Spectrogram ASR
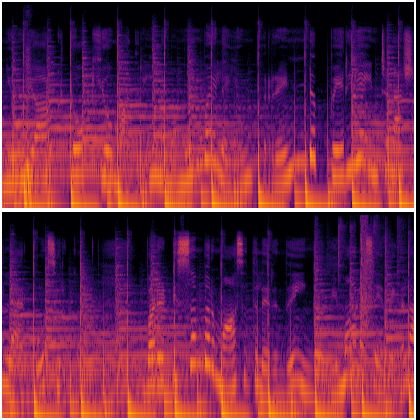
நியூயார்க் டோக்கியோ மாதிரி நம்ம மும்பையிலையும் ரெண்டு பெரிய இன்டர்நேஷனல் ஏர்போர்ட்ஸ் இருக்கும். வர டிசம்பர் மாசத்துல இருந்து இங்க விமான சேவைகள்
